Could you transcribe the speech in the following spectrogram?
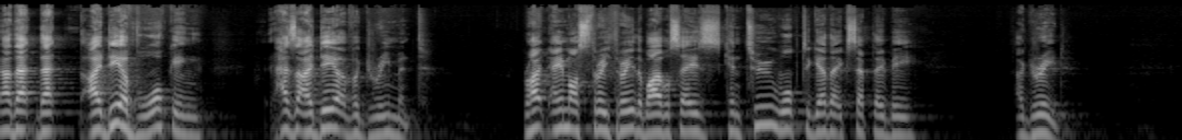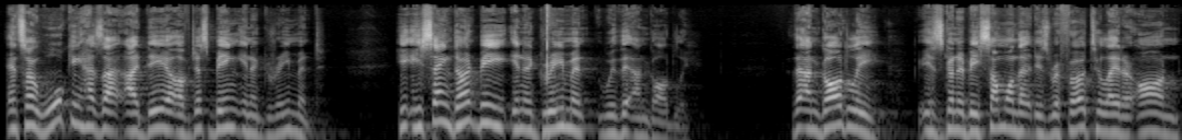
Now that that idea of walking has the idea of agreement. Right? Amos 3:3, the Bible says, Can two walk together except they be agreed? And so walking has that idea of just being in agreement. He, he's saying, don't be in agreement with the ungodly. The ungodly is going to be someone that is referred to later on,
